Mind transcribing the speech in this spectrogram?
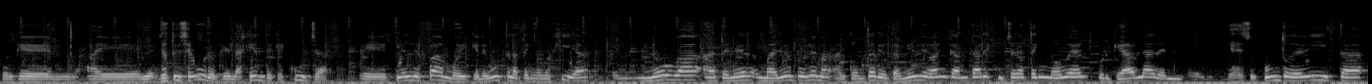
Porque eh, yo estoy seguro que la gente que escucha eh, Piel de Fanboy y que le gusta la tecnología no va a tener mayor problema, al contrario, también le va a encantar escuchar a Tecnovert porque habla del- eh, desde su punto de vista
